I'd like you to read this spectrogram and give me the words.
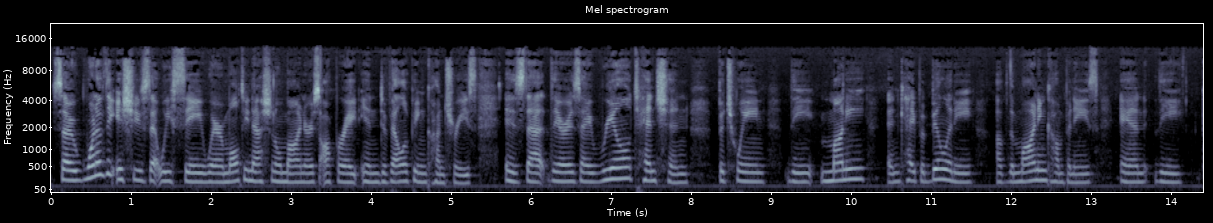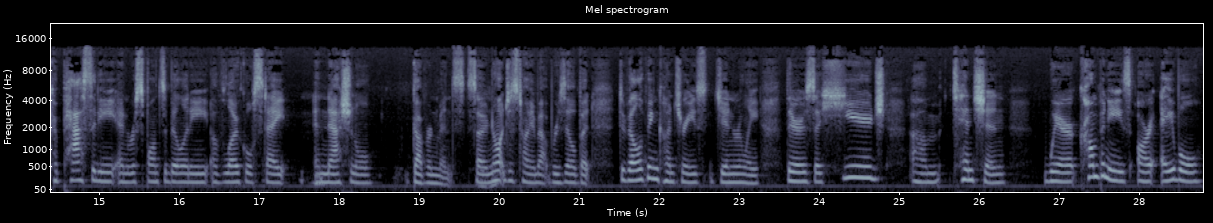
So, one of the issues that we see where multinational miners operate in developing countries is that there is a real tension between the money and capability of the mining companies and the capacity and responsibility of local, state, and national governments. So, not just talking about Brazil, but developing countries generally. There is a huge um, tension where companies are able,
